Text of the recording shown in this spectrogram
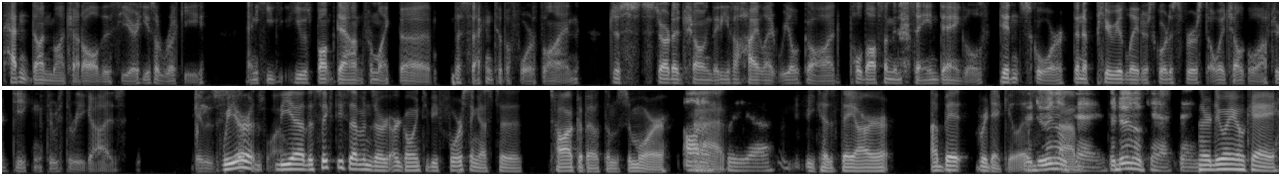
hadn't done much at all this year, he's a rookie, and he he was bumped down from like the the second to the fourth line. Just started showing that he's a highlight reel god. Pulled off some insane dangles. Didn't score. Then a period later scored his first OHL goal after deking through three guys. It was we are was the uh, the 67s are, are going to be forcing us to talk about them some more. uh, Honestly, yeah. because they are a bit ridiculous. They're ridiculous. doing Um, okay. They're doing okay, I think. They're doing okay.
